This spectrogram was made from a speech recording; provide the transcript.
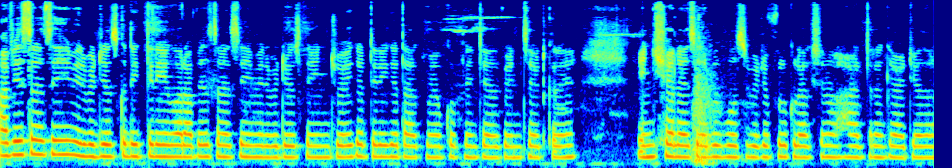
आप इस तरह से ही मेरे वीडियोस को देखते रहिएगा और आप इस तरह से ही मेरे वीडियोस को एंजॉय करते रहिएगा ताकि मैं आपको अपने चैनल पर इंसाइट करें। इंशाल्लाह ऐसे भी बहुत ब्यूटीफुल कलेक्शन और हर तरह के आइडियाज़ और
